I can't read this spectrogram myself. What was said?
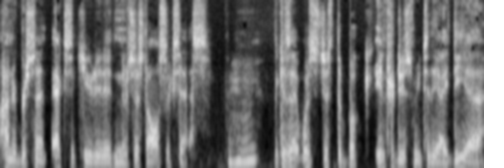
100% executed it, and it was just all success. Mm-hmm. Because that was just the book introduced me to the idea,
